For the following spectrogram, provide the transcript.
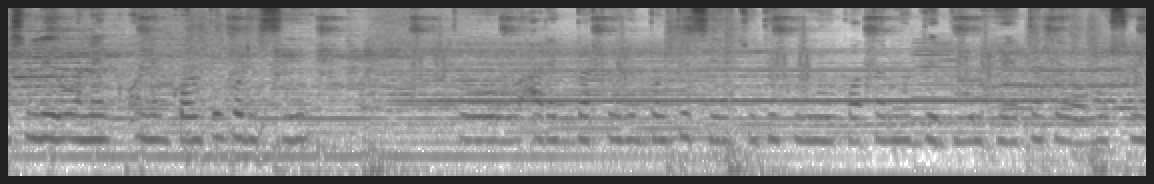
আসলে অনেক অনেক গল্প করেছি। তো আরেকবার করে বলতেছি, যদি কোনো কথার মধ্যে ভুল হয়ে থাকে, অবশ্যই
